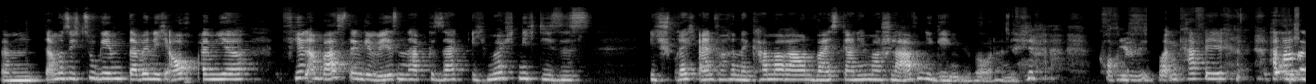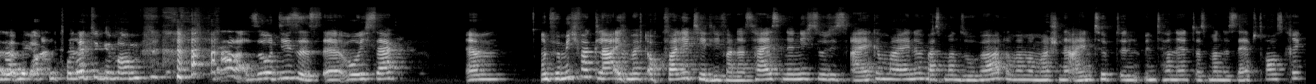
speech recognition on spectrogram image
Ähm, da muss ich zugeben, da bin ich auch bei mir viel am Basteln gewesen, habe gesagt, ich möchte nicht dieses, ich spreche einfach in eine Kamera und weiß gar nicht mal, schlafen die gegenüber oder nicht. Ja, kochen sie sich einen Kaffee, hat mich dann mit auf die Toilette genommen. ja, so dieses, äh, wo ich sage, ähm, und für mich war klar, ich möchte auch Qualität liefern. Das heißt, ne, nicht so das Allgemeine, was man so hört und wenn man mal schnell eintippt im Internet, dass man das selbst rauskriegt,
